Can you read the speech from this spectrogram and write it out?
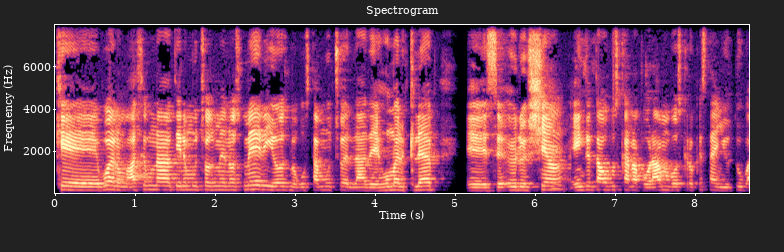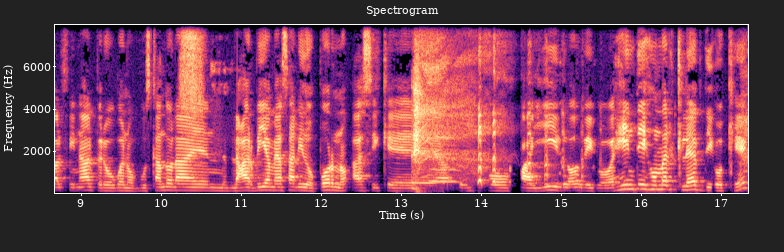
que bueno, hace una, tiene muchos menos medios, me gusta mucho la de Hummel Club, es Le Chien. He intentado buscarla por ambos, creo que está en YouTube al final, pero bueno, buscándola en la arbilla me ha salido porno, así que un poco fallido. Digo, Hindi Hummel Club, digo, ¿qué?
